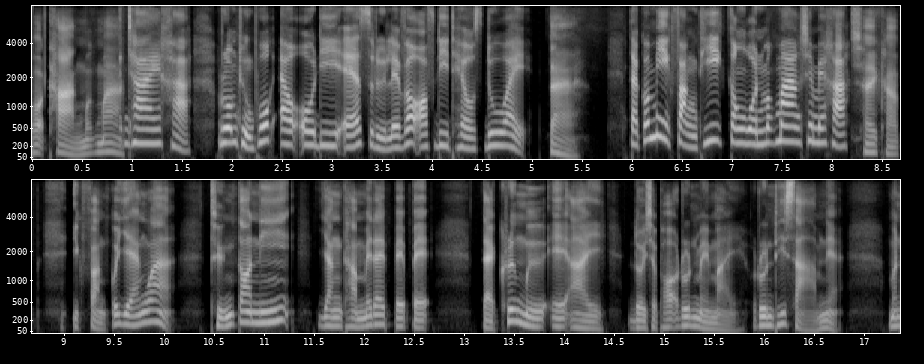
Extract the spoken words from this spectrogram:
พาะทางมากใช่ค่ะ รวมถึงพวก LODS หรือ level of details ด้วยๆแต่ แต่ก็มีอีกฝั่งที่กังวลมากๆ ใช่ไหมคะ ใช่ครับ อีกฝั่งก็แย้งว่า ถึงตอนนี้ ยังทำไม่ได้เป๊ะๆแต่เครื่องมือ AI โดยเฉพาะรุ่นใหม่ๆ รุ่นที่3เนี่ยมัน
